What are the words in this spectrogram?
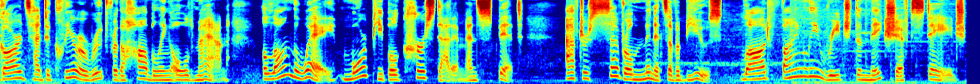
Guards had to clear a route for the hobbling old man. Along the way, more people cursed at him and spit. After several minutes of abuse, Laud finally reached the makeshift stage.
